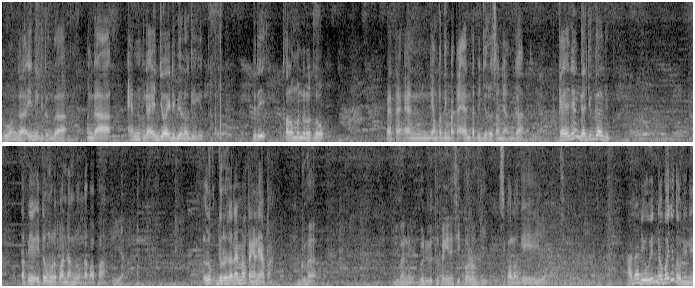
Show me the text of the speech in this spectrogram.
gua nggak ini gitu nggak nggak en nggak enjoy di biologi gitu. Jadi kalau menurut lu PTN yang penting PTN tapi jurusannya enggak kayaknya enggak juga gitu. Tapi itu menurut pandang lu nggak apa-apa. Iya. lu jurusannya emang pengennya apa Gua gimana ya? Gue dulu tuh pengennya psikologi. psikologi Iya, psikologi. ada di UIN nyoba aja tahun ini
